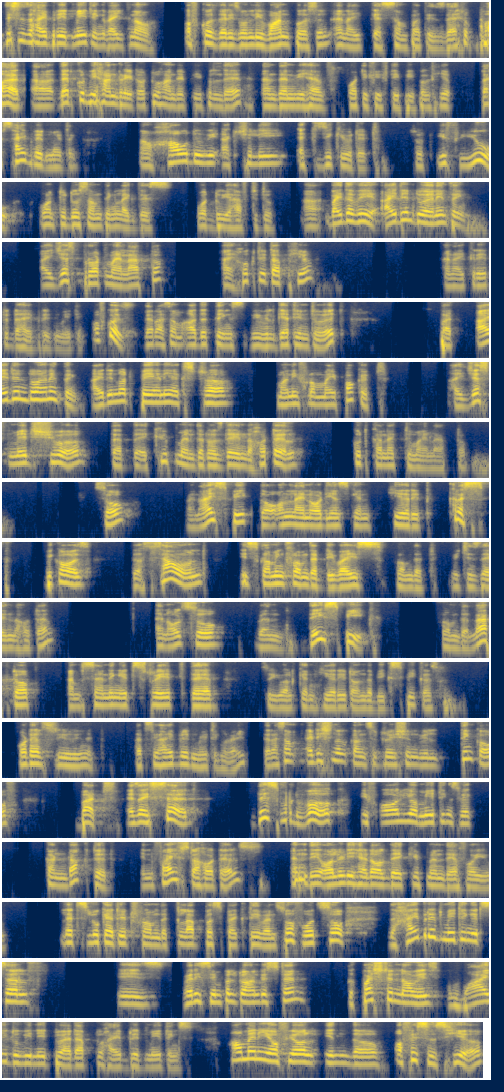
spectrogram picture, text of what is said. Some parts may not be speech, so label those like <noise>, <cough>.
This is a hybrid meeting right now. Of course, there is only one person and I guess Sampath is there, <laughs> but uh, there could be 100 or 200 people there. And then we have 40, 50 people here. That's hybrid meeting. Now, how do we actually execute it? So if you want to do something like this, what do you have to do? Uh, by the way, I didn't do anything. I just brought my laptop. I hooked it up here and I created the hybrid meeting. Of course, there are some other things we will get into it, but I didn't do anything. I did not pay any extra money from my pocket. I just made sure that the equipment that was there in the hotel could connect to my laptop. So when I speak, the online audience can hear it crisp because the sound is coming from that device from that which is there in the hotel. And also when they speak from the laptop, I'm sending it straight there so you all can hear it on the big speakers. What else do you need? That's the hybrid meeting, right? There are some additional consideration we'll think of, but as I said, this would work if all your meetings were conducted in five-star hotels and they already had all the equipment there for you. Let's look at it from the club perspective and so forth. So the hybrid meeting itself is very simple to understand. The question now is, why do we need to adapt to hybrid meetings? How many of you all in the offices here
